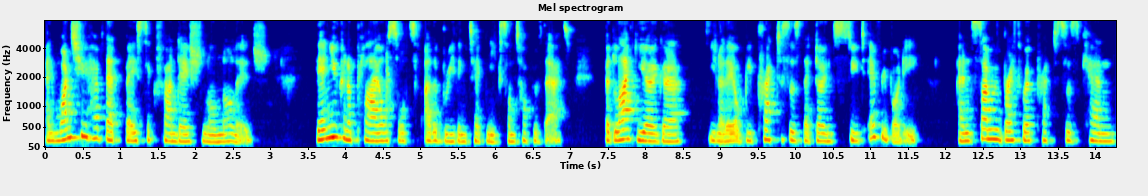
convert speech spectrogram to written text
And once you have that basic foundational knowledge, then you can apply all sorts of other breathing techniques on top of that. But like yoga, you know, there'll be practices that don't suit everybody. And some breathwork practices can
